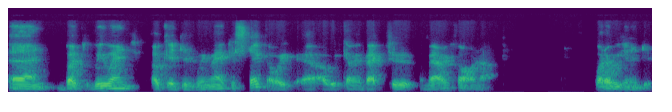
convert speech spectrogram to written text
And but we went, okay, did we make a mistake? Are we uh, are we coming back to America or not? What are we going to do?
